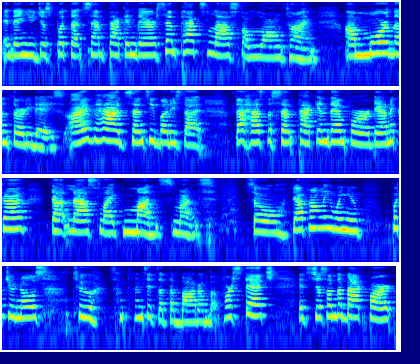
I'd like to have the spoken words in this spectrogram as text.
and then you just put that scent pack in there. Scent packs last a long time, um, more than 30 days. I've had Scentsy Buddies that, that has the scent pack in them for Danica that lasts like months, months. So definitely when you put your nose to, sometimes it's at the bottom, but for Stitch, it's just on the back part.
